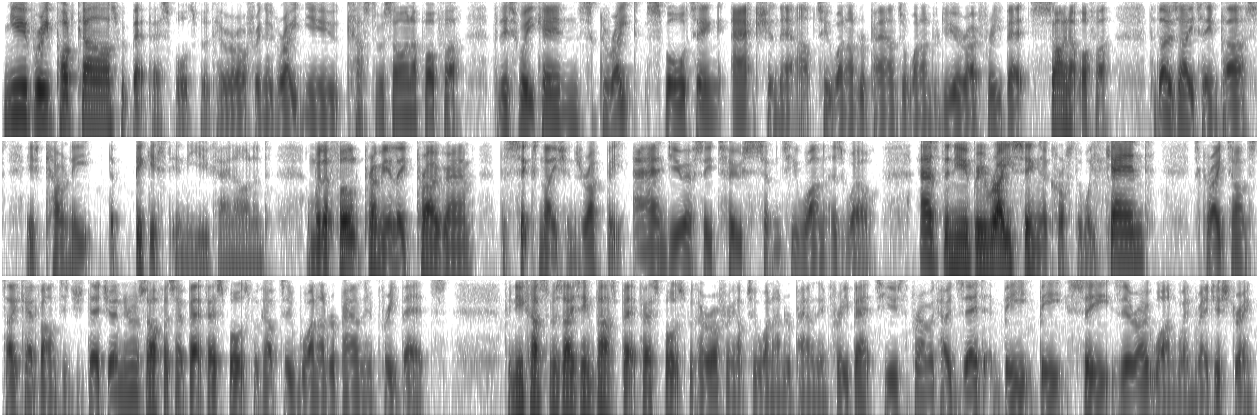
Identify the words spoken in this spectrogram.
Newbury podcast with Betfair Sportsbook, who are offering a great new customer sign up offer for this weekend's great sporting action. They're up to £100 or €100 Euro free bets. Sign up offer for those 18 plus is currently the biggest in the UK and Ireland. And with a full Premier League programme, the Six Nations Rugby, and UFC 271 as well. As the Newbury racing across the weekend, It's a great time to take advantage of their generous offer. So Betfair Sportsbook up to £100 in free bets. For new customers 18 plus, Betfair Sportsbook are offering up to £100 in free bets. Use the promo code ZBBC01 when registering.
